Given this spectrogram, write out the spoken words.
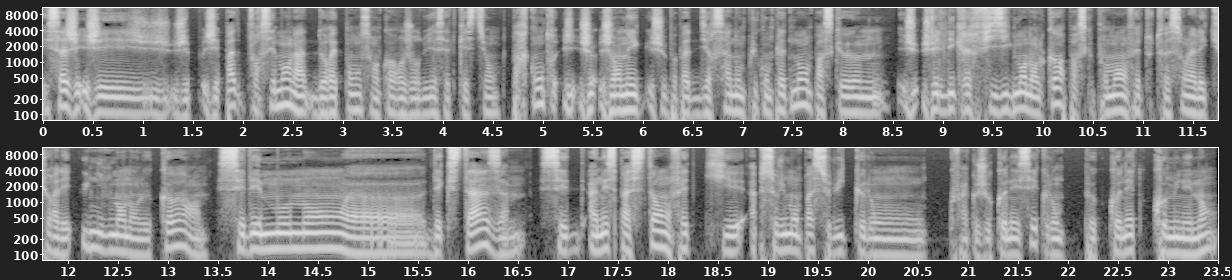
et ça, j'ai pas forcément là de réponse encore aujourd'hui à cette question. Par contre, j'en ai, je peux pas te dire ça non plus complètement parce que hum, je, vais le décrire physiquement dans le corps parce que pour moi, en fait, de toute façon, la lecture, elle est uniquement dans le corps. C'est des moments euh, d'extase. C'est un espace-temps en fait qui est absolument pas celui que l'on que je connaissais, que l'on peut connaître communément.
